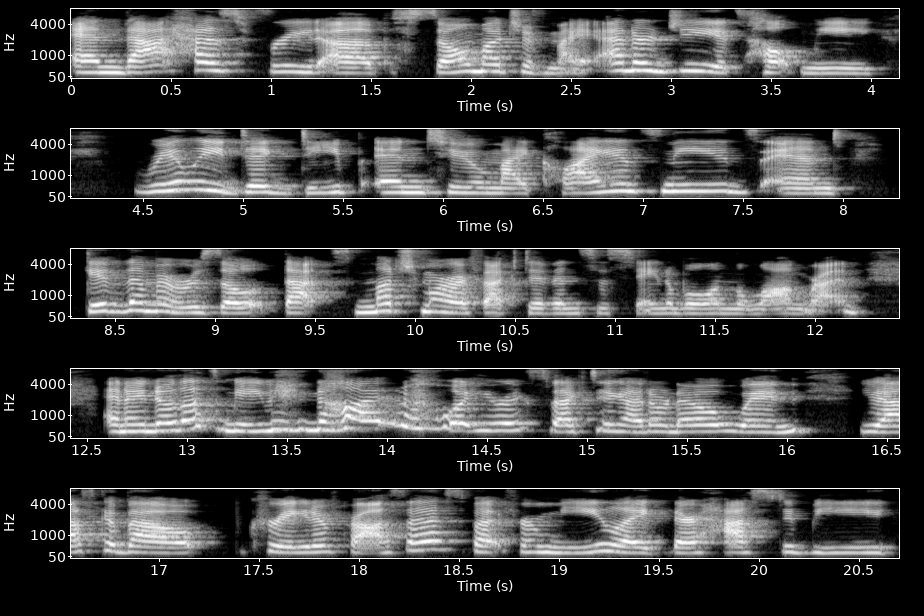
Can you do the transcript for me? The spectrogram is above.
And that has freed up so much of my energy. It's helped me really dig deep into my clients' needs and give them a result that's much more effective and sustainable in the long run. And I know that's maybe not what you're expecting. I don't know when you ask about creative process, but for me, like there has to be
